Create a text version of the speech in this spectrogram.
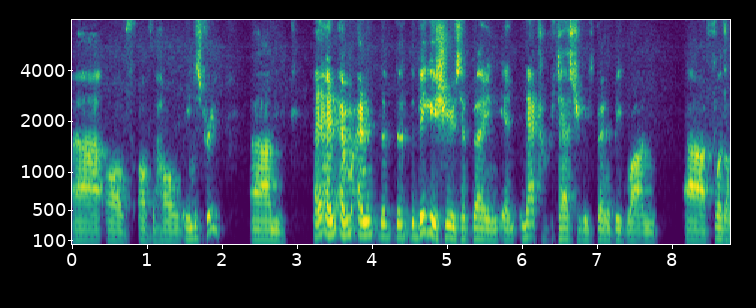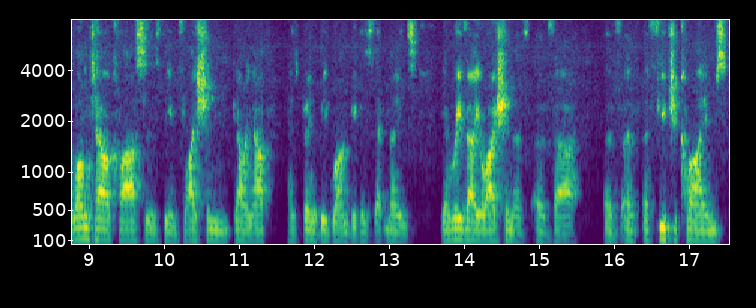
of of the whole industry. Um, and and and the, the, the big issues have been natural catastrophe has been a big one uh, for the long tail classes. The inflation going up has been a big one because that means you know, revaluation of of, uh, of, of, of, future claims.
